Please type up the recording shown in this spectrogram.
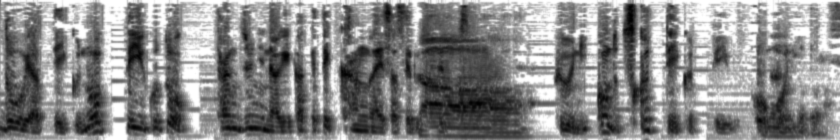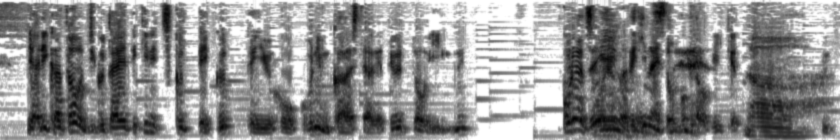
どうやっていくのっていうことを単純に投げかけて考えさせるっていうに、今度作っていくっていうあ、方向に。やり方を具体的に作っていくっていう方向に向かわせてあげてるといいね。これは全員はできないと思った方がいいけど。ああ。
